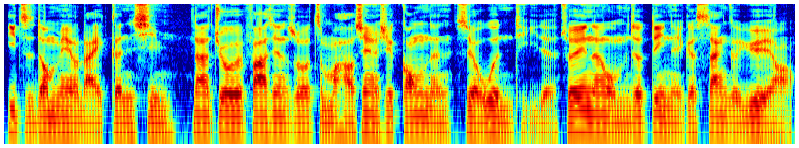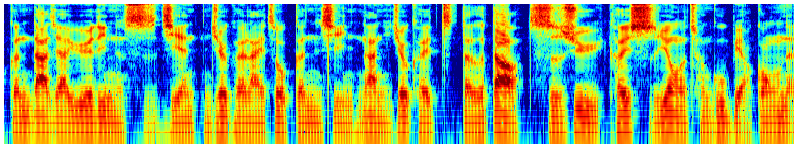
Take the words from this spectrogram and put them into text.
一直都没有来更新，那就会发现说怎么好像有些功能是有问题的，所以呢，我们就定了一个三个月哦，跟大家约定的时间，你就可以来做更新，那你就可以得到持续可以使用的存股表功能，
